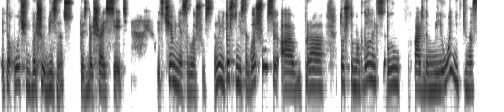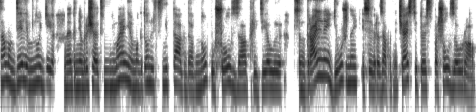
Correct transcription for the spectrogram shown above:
это очень большой бизнес, то есть большая сеть. С чем не соглашусь? Ну, не то, что не соглашусь, а про то, что Макдональдс был в каждом миллионнике. На самом деле многие на это не обращают внимания. Макдональдс не так давно ушел за пределы центральной, южной и северо-западной части, то есть пошел за Урал.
